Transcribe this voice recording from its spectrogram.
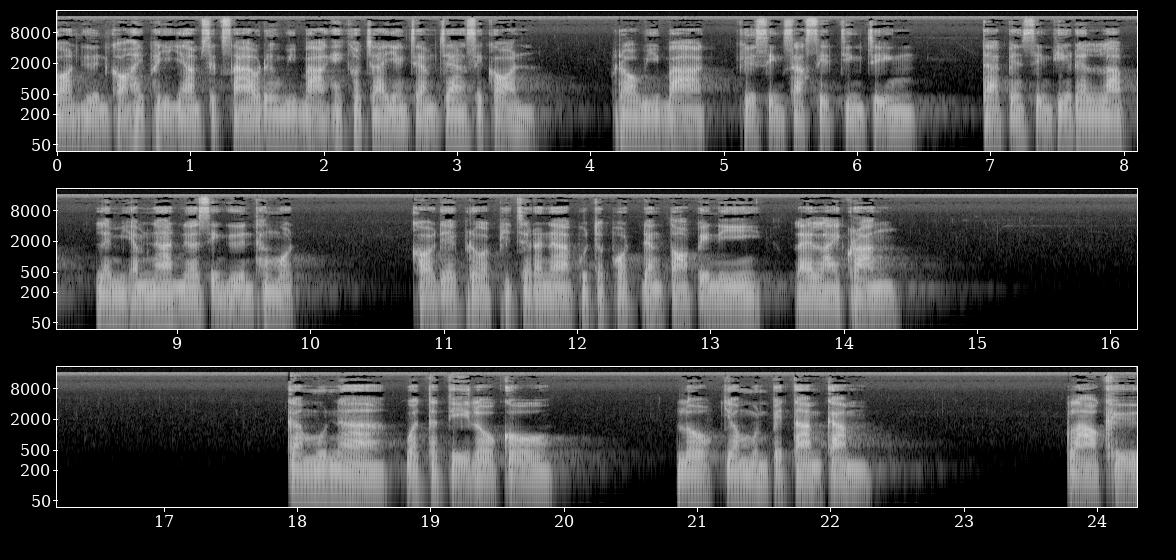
ก่อนอื่นขอให้พยายามศึกษาเรื่องวิบากให้เข้าใจอย่างแจ่มแจ้งเสียก่อน เพราะวิบากคือสิ่งศักดิ์สิทธิ์จริง ๆ แต่เป็นสิ่งที่เร้นลับ และมีอำนาจเหนือสิ่งอื่นทั้งหมด ขอได้โปรดพิจารณาพุทธพจน์ดังต่อไปนี้หลาย ๆ ครั้งกรรมุนา วัตติโลโก โลกย่อมหมุนไปตามกรรม กล่าวคือ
